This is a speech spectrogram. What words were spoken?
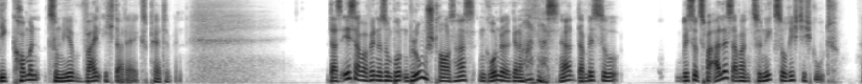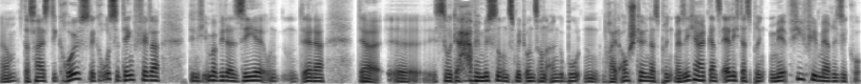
Die kommen zu mir, weil ich da der Experte bin. Das ist aber, wenn du so einen bunten Blumenstrauß hast, im Grunde genau anders. Ja? Dann bist du, bist du zwar alles, aber zunächst so richtig gut. Ja, das heißt, die größte, der große Denkfehler, den ich immer wieder sehe und, und der, der, der äh, ist so, ja, wir müssen uns mit unseren Angeboten breit aufstellen, das bringt mehr Sicherheit, ganz ehrlich, das bringt mehr, viel, viel mehr Risiko.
